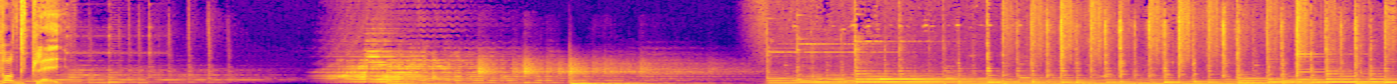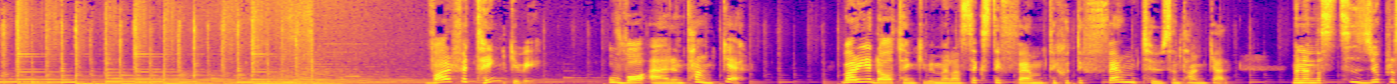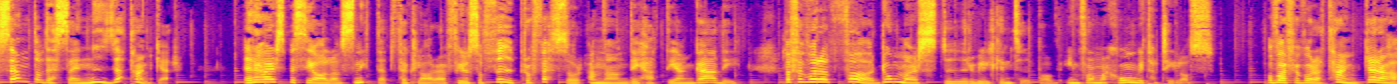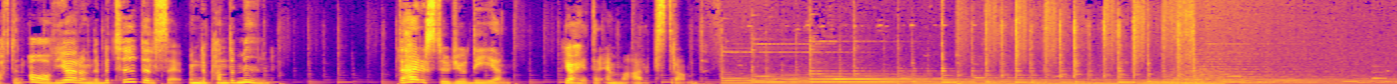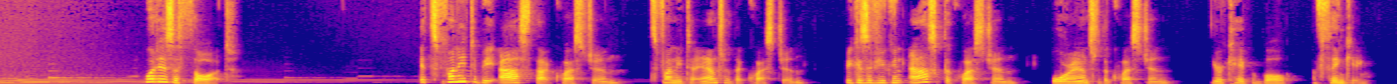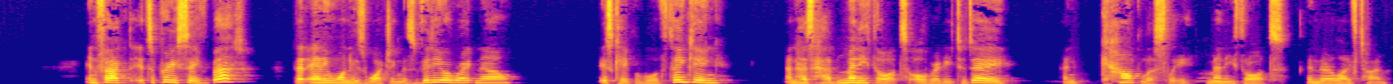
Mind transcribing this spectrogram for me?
Podplay. Varför tänker vi? Och vad är en tanke? Varje dag tänker vi mellan 65 till 75 000 tankar. Men endast 10% av dessa är nya tankar. I det här specialavsnittet förklarar filosofiprofessor Anandi Hattiangadi varför våra fördomar styr vilken typ av information vi tar till oss. Och varför våra tankar har haft en avgörande betydelse under pandemin. Det här är Studio DN. Jag heter Emma Arpstrand. What is a thought? It's funny to be asked that question. It's funny to answer that question because if you can ask the question or answer the question, you're capable of thinking. In fact, it's a pretty safe bet that anyone who's watching this video right now is capable of thinking and has had many thoughts already today and countlessly many thoughts in their lifetime.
